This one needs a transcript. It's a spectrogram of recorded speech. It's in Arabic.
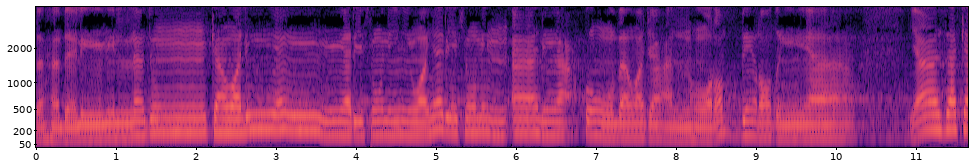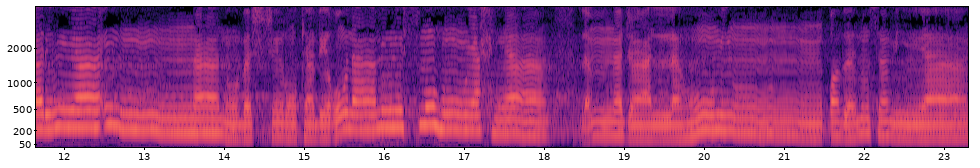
فهب لي من لدنك وليا يرثني ويرث من آل يعقوب واجعله رب رضيا. يا زكريا إنا نبشرك بغلام اسمه يحيى. لم نجعل له من قبل سميا.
